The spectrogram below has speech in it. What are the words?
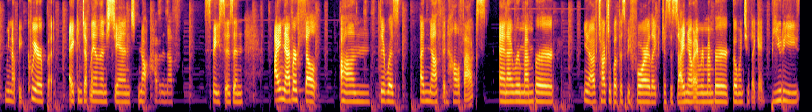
I may not be queer, but I can definitely understand not having enough spaces. And I never felt um, there was enough in Halifax. And I remember, you know, I've talked about this before, like just a side note, I remember going to like a beauty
